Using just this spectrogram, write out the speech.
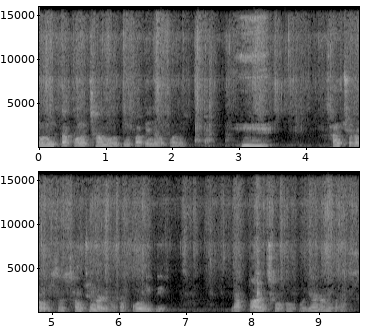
뽕잎 갖고는 처음으로 김밥에 넣어보네. 음, 상추를 없어 상추를 하다 뽕잎이 약도 안 쳐보고 연한 거라서.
